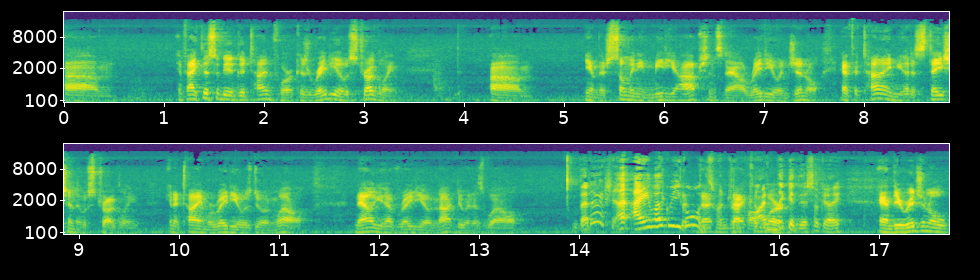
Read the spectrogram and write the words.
Um, in fact, this would be a good time for it because radio is struggling. Um, you know, there's so many media options now, radio in general. At the time, you had a station that was struggling in a time where radio was doing well. Now you have radio not doing as well. That actually, I, I like where you go with That- this one, that John Paul. I didn't work. think of this. Okay. And the original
